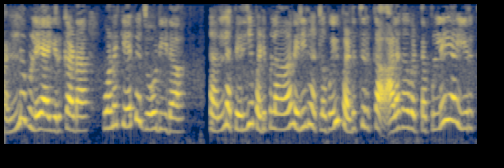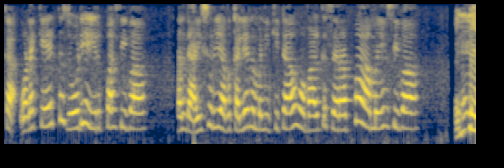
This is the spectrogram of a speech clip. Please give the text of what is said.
நல்ல பிள்ளையா இருக்காடா. உனக்கேத்த ஜோடிடா. நல்ல பெரிய படிப்புலாம் வெளிநாட்டுல போய் படிச்சிருக்கா. அழகா வெட்ட பிள்ளையா இருக்கா. உனக்கேத்த ஜோடியா இருப்பா சிவா. அந்த ஐஸ்வர்யாவை கல்யாணம் பண்ணிக்கிட்டா உன் வாழ்க்கை சிறப்பா அமையும் சிவா. அம்மா!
